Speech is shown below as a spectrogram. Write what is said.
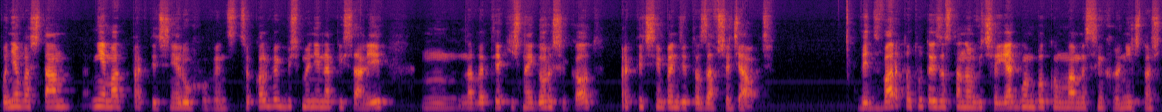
ponieważ tam nie ma praktycznie ruchu, więc cokolwiek byśmy nie napisali, nawet jakiś najgorszy kod, praktycznie będzie to zawsze działać. Więc warto tutaj zastanowić się, jak głęboką mamy synchroniczność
